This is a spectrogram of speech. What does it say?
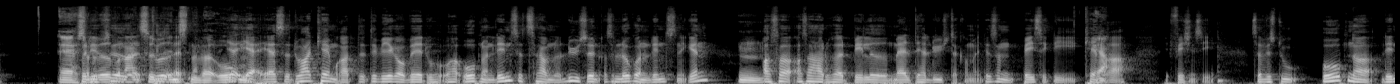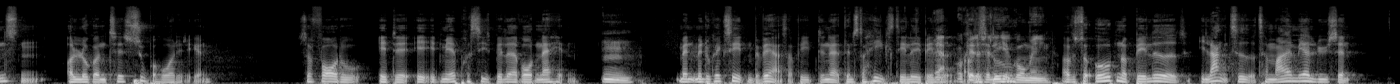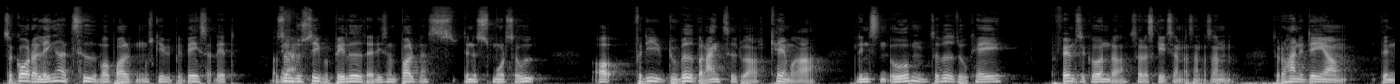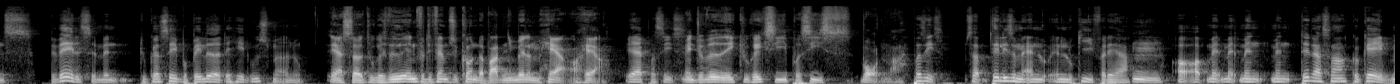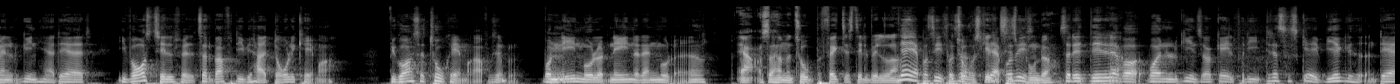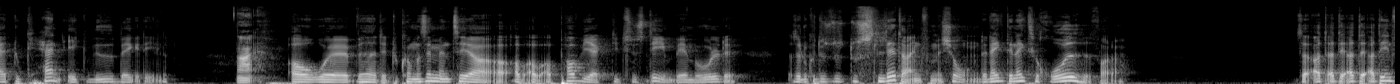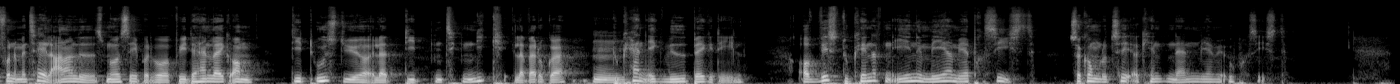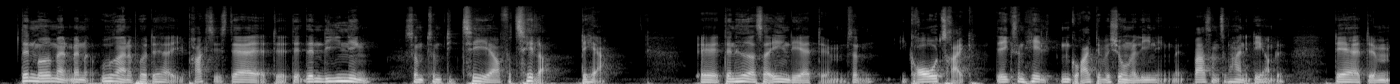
Ja, så Fordi du ved, hvor at- lang tid ved, at- linsen har været åben. Ja, ja, ja, så du har et kamera, det, det virker jo ved, at du har åbner en linse, så har du noget lys ind, og så lukker du linsen igen, Mm. og, så, og så har du så et billede med alt det her lys, der kommer ind. Det er sådan basically camera ja. efficiency. Så hvis du åbner linsen og lukker den til super hurtigt igen, så får du et, øh, et, et mere præcist billede af, hvor den er henne. Mm. Men, men du kan ikke se, at den bevæger sig, fordi den, er, den står helt stille i Ja, billedet. okay, Og det ser lige god mening. Og hvis du åbner billedet i lang tid og tager meget mere lys ind, så går der længere tid, hvor bolden måske vil bevæge sig lidt. Og så Ja. vil du se på billedet, at ligesom bolden er, den er smurt sig ud. Og fordi du ved, hvor lang tid du har haft kamera linsen åben, så ved du, okay, på 5 sekunder, så er der sket sådan og sådan og sådan. Så du har en idé om dens bevægelse, men du kan se på billedet, at det er helt udsmadret nu. Ja, så du kan vide, at inden for de 5 sekunder var den imellem her og her. Ja, præcis. Men du ved ikke, du kan ikke sige præcis, hvor den var. Præcis. Så det er ligesom en analogi for det her. Mm. Og, og, men, men, men, men det der så går galt med analogien her, det er, at i vores tilfælde, så er det bare fordi, vi har et dårligt kamera. Vi kunne også have to kameraer, for eksempel. Hvor mm. den ene måler den ene, og den anden måler den anden. Ja, og så havde man to perfekte stillbilleder. Ja, ja, præcis. På to forskellige ja, præcis. tidspunkter. Så det, det er det der, Ja. hvor, hvor analogien så er galt. Fordi det, der så sker i virkeligheden, det er, at du kan ikke vide begge dele. Nej. Og øh, hvad hedder det, du kommer simpelthen til at, at, at, at påvirke dit system ved at måle det. Altså du, kan- du, du, du sletter informationen. Den er, ikke, den er ikke til rådighed for dig. Så, og, og, det, og, det, og det er en fundamental anderledes måde at se på det på, fordi det handler ikke om dit udstyr, eller dit, din teknik, eller hvad du gør. Mm. Du kan ikke vide begge dele. Og hvis du kender den ene mere og mere præcist, så kommer du til at kende den anden mere og mere upræcist. Den måde, man, man udregner på det her i praksis, det er, at øh, den, den ligning, som, som dikterer og fortæller det her, øh, den hedder så egentlig, at øh, sådan, i grove træk, det er ikke sådan helt en korrekte version af ligningen, men bare sådan, som har en idé om det, det er, at øh,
